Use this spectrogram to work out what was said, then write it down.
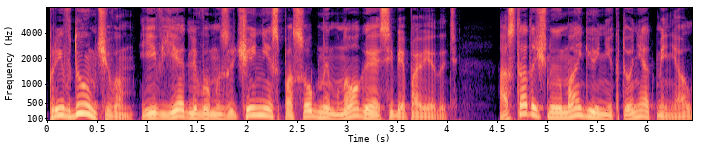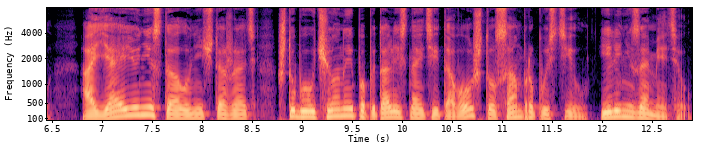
при вдумчивом и въедливом изучении способны многое о себе поведать. Остаточную магию никто не отменял – а я ее не стал уничтожать, чтобы ученые попытались найти того, что сам пропустил или не заметил.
